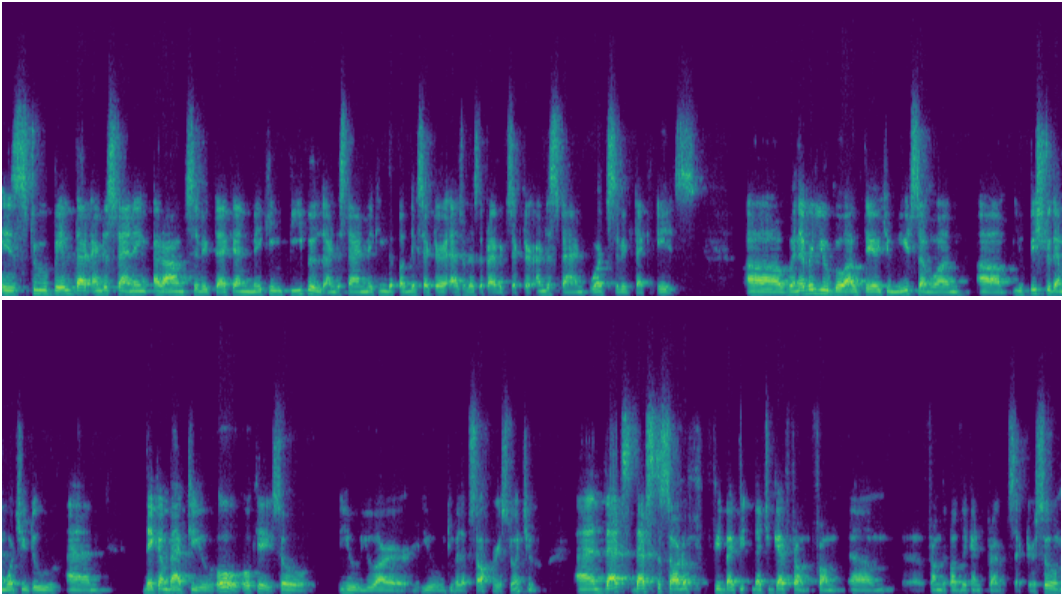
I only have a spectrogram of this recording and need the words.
is to build that understanding around civic tech and making people understand, making the public sector as well as the private sector understand what civic tech is. Uh, whenever you go out there, you meet someone, uh, you pitch to them what you do, and they come back to you oh okay so you you are you develop softwares don't you and that's that's the sort of feedback that you get from from um, uh, from the public and private sector. So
